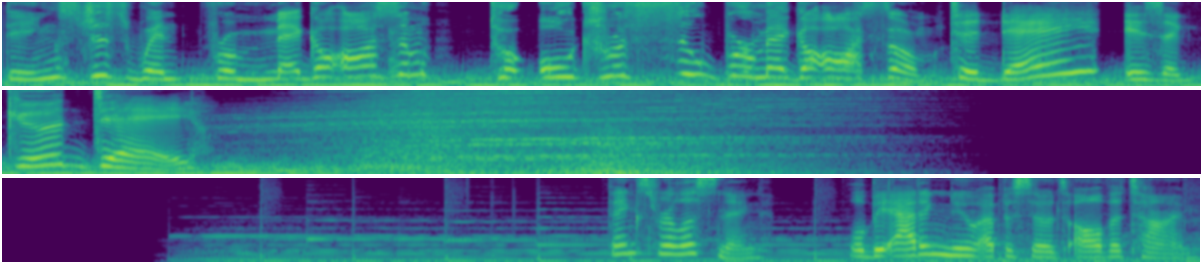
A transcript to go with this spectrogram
Things just went from mega awesome to ultra super mega awesome. Today is a good day. Thanks for listening. We'll be adding new episodes all the time.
